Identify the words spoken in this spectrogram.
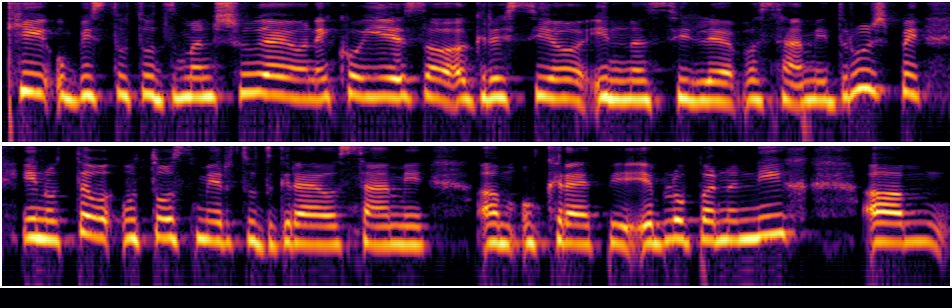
ki v bistvu tudi zmanjšujejo neko jezo, agresijo in nasilje v sami družbi in v to, v to smer tudi grejo sami um, ukrepi. Je bilo pa na njih um,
